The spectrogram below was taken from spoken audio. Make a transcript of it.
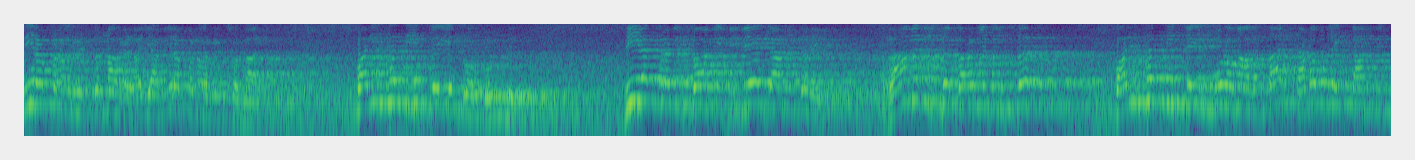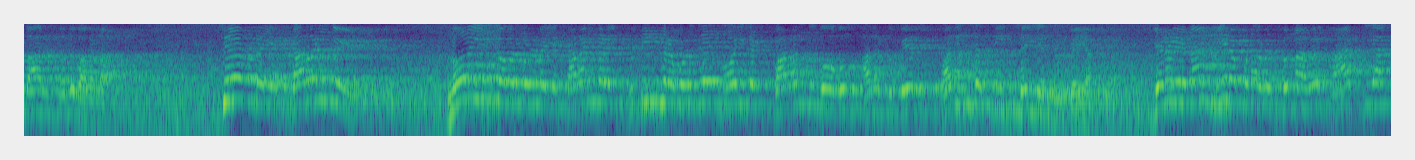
வீரப்பன் அவர்கள் சொன்னார்கள். ஐயா வீரப்பன் அவர்கள் சொன்னார்கள். ஸ்பரிச தீட்சை என்ற ஒரு உண்டு வீரத்துறவி சுவாமி விவேகானந்தரை ராமகிருஷ்ண பரமஹம்சர் பரிச மூலமாகத்தான் கடவுளை காண்பித்தார் என்பது வரலாறு. சிலருடைய கரங்கள் நோய்க்கு கரங்களை பிடிக்கிற பொழுதே நோய்கள் பறந்து போகும். அதற்கு பேர் பரிச தீட்சை என்று பெயர். எனவேதான் வீரப்பன் அவர்கள் சொன்னார்கள் ராசியான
